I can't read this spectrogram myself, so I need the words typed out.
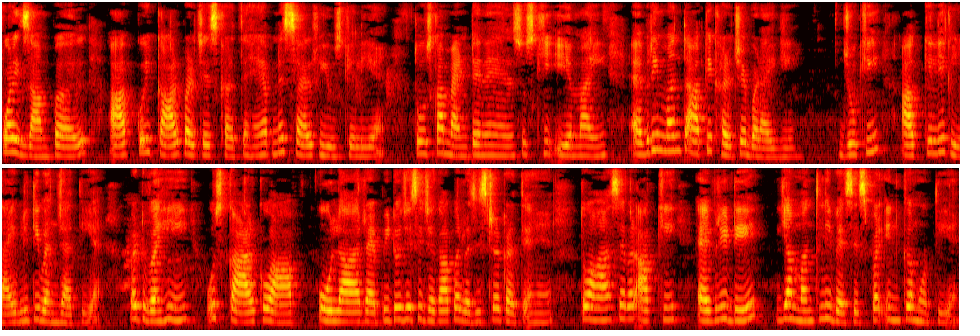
फॉर एग्ज़ाम्पल आप कोई कार परचेज करते हैं अपने सेल्फ यूज़ के लिए तो उसका मेंटेनेंस उसकी ईएमआई एवरी मंथ आपके खर्चे बढ़ाएगी, जो कि आपके लिए एक लाइबिलिटी बन जाती है। बट वहीं उस कार को आप ओला रैपिडो जैसी जगह पर रजिस्टर करते हैं तो वहाँ से अगर आपकी एवरी डे या मंथली बेसिस पर इनकम होती है,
